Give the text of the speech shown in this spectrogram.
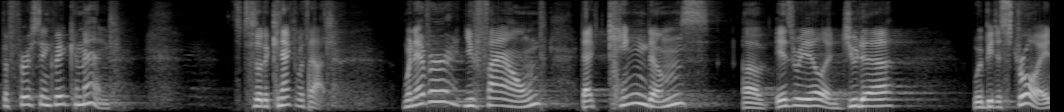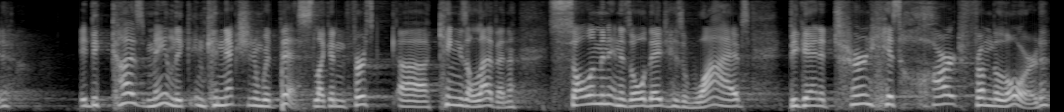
The first and great command. So, to connect with that, whenever you found that kingdoms of Israel and Judah would be destroyed, it because mainly in connection with this. Like in 1 uh, Kings 11, Solomon in his old age, his wives began to turn his heart from the Lord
